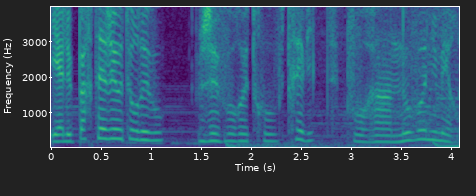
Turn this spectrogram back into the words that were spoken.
et à le partager autour de vous. Je vous retrouve très vite pour un nouveau numéro.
